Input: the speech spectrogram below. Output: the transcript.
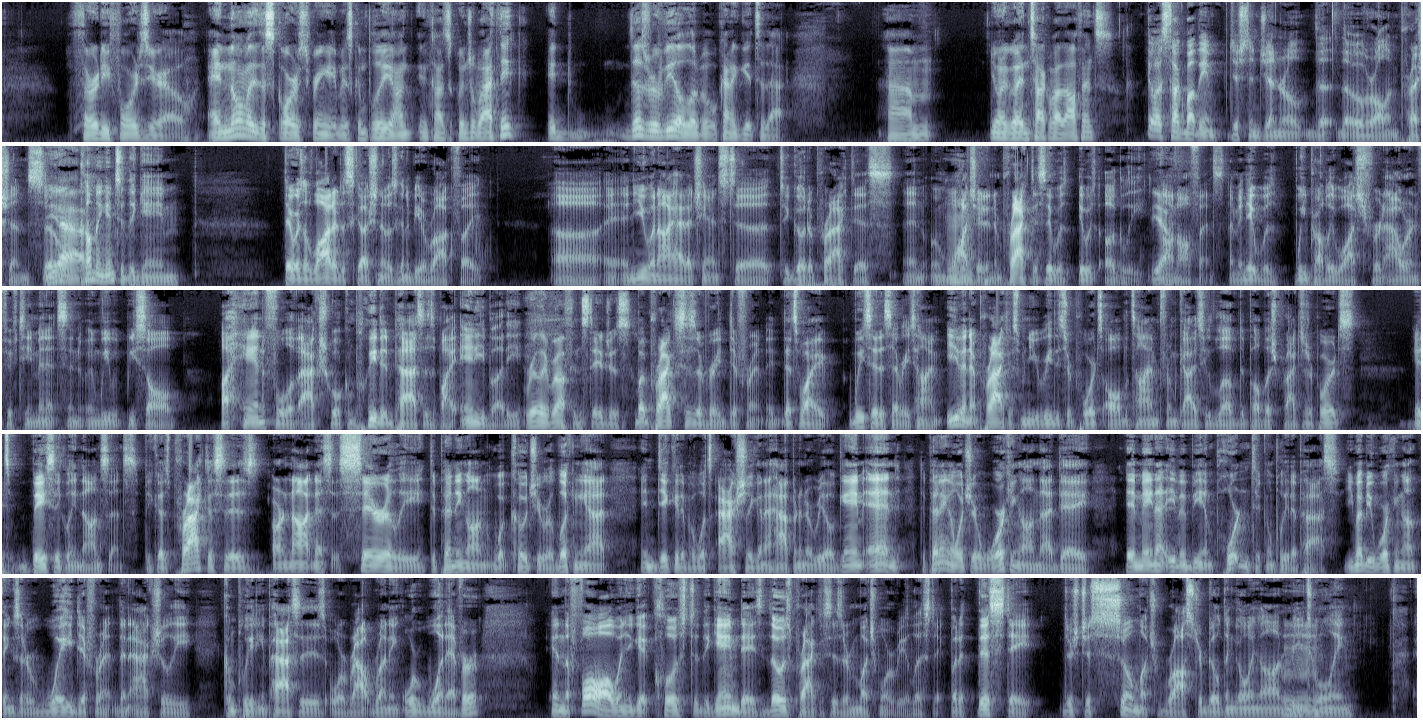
34 0. And normally the score of spring game is completely un- inconsequential, but I think it does reveal a little bit. We'll kind of get to that. Um, you want to go ahead and talk about the offense? Yeah, let's talk about the just in general the the overall impressions. So Yeah. coming into the game, there was a lot of discussion it was going to be a rock fight. Uh, and you and I had a chance to to go to practice and, and watch it. And in practice, it was it was ugly Mm-hmm. Yeah. on offense. I mean, it was we probably watched for an hour and fifteen minutes, and, and we we saw a handful of actual completed passes by anybody. Really rough in stages. But practices are very different. That's why we say this every time. Even at practice, when you read these reports all the time from guys who love to publish practice reports, it's basically nonsense because practices are not necessarily, depending on what coach you were looking at, indicative of what's actually going to happen in a real game. And depending on what you're working on that day, it may not even be important to complete a pass. You might be working on things that are way different than actually completing passes or route running or whatever. In the fall, when you get close to the game days, those practices are much more realistic. But at this state, there's just so much roster building going on, Mm. retooling.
